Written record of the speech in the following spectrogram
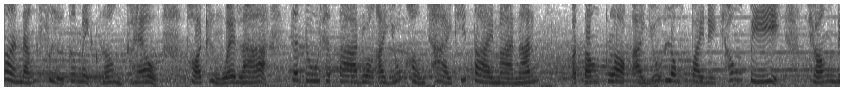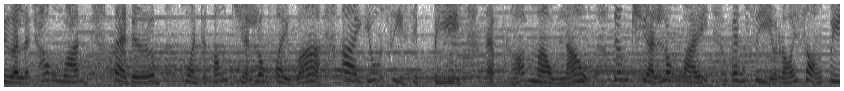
อ่านหนังสือก็ไม่คล่องแคล่ว พอถึงเวลาจะดูชะตาดวงอายุของชายที่ตายมานั้น ก็ต้องกรอกอายุลงไปในช่องปี ช่องเดือนและช่องวัน แต่เดิมควรจะต้องเขียนลงไปว่าอายุ 40 ปี แต่เพราะเมาเหล้าจึงเขียนลงไปเป็น 402 ปี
